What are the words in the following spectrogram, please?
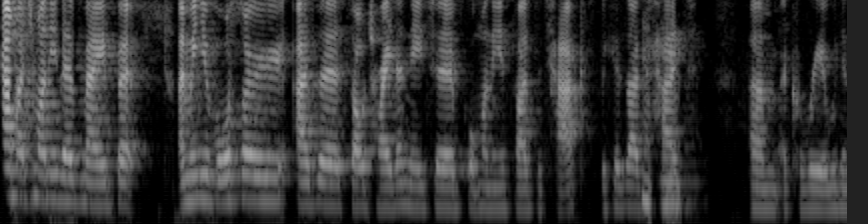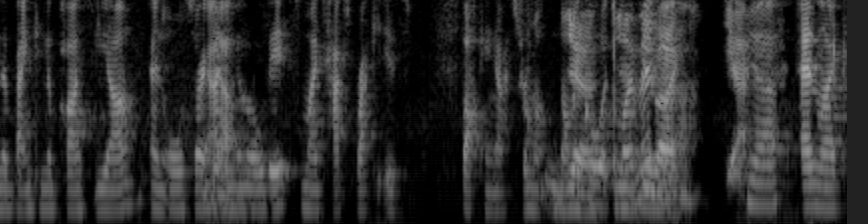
how much money they've made. But I mean, you've also, as a sole trader, need to put money aside for tax because I've Mhm. had um, a career within a bank in the past year, and also Yeah. adding in all this, my tax bracket is fucking astronomical Yeah, at the you'd moment. like- yeah. yeah. Yeah. and like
